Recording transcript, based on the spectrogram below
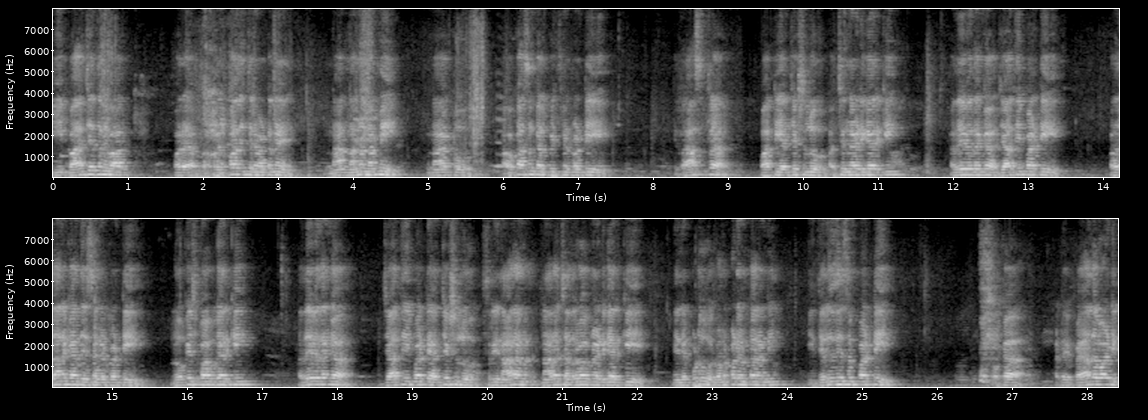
ఈ బాధ్యతని వారు ప్రతిపాదించిన వెంటనే నా నన్ను నమ్మి నాకు అవకాశం కల్పించినటువంటి రాష్ట్ర పార్టీ అధ్యక్షులు అచ్చెన్నాయుడు గారికి అదేవిధంగా జాతీయ పార్టీ ప్రధాన కార్యదర్శి అయినటువంటి లోకేష్ బాబు గారికి అదేవిధంగా జాతీయ పార్టీ అధ్యక్షులు శ్రీ నారా నారా చంద్రబాబు నాయుడు గారికి నేను ఎప్పుడూ రుణపడి ఉంటానని. ఈ తెలుగుదేశం పార్టీ ఒక అంటే పేదవాడి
